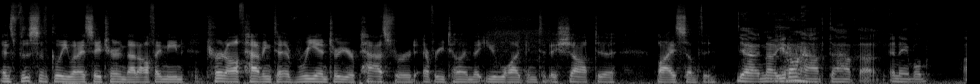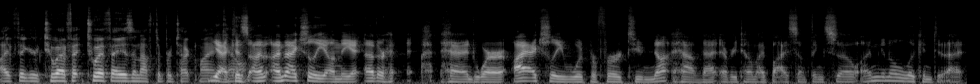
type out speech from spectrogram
And specifically, when I say turn that off, I mean turn off having to re-enter your password every time that you log into the shop to buy something. yeah, no, you don't have to have that enabled. I figured 2FA, 2FA is enough to protect my Yeah, because I'm, I'm actually on the other hand where I actually would prefer to not have that every time I buy something. So I'm going to look into that.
